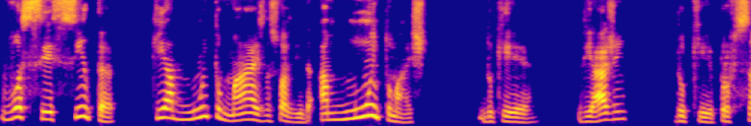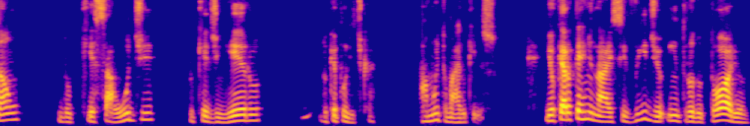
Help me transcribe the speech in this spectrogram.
você sinta que há muito mais na sua vida, há muito mais do que viagem, do que profissão, do que saúde, do que dinheiro, do que política. Há muito mais do que isso. E eu quero terminar esse vídeo introdutório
